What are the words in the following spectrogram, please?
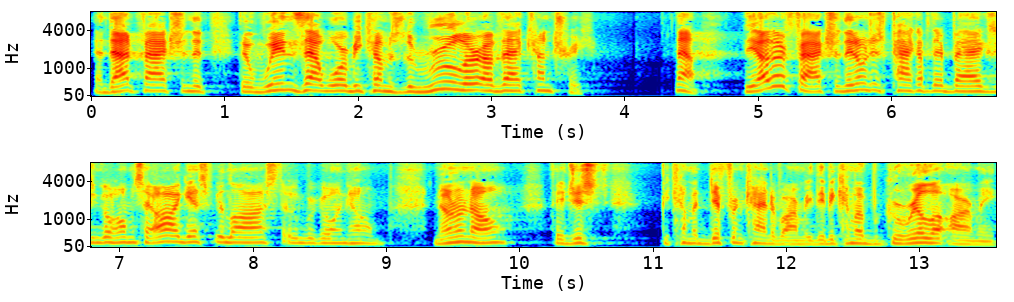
And that faction that, that wins that war becomes the ruler of that country. Now, the other faction, they don't just pack up their bags and go home and say, oh, I guess we lost, oh, we're going home. No, no, no. They just become a different kind of army. They become a guerrilla army.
